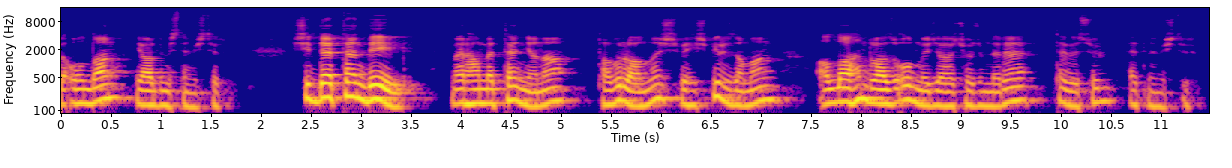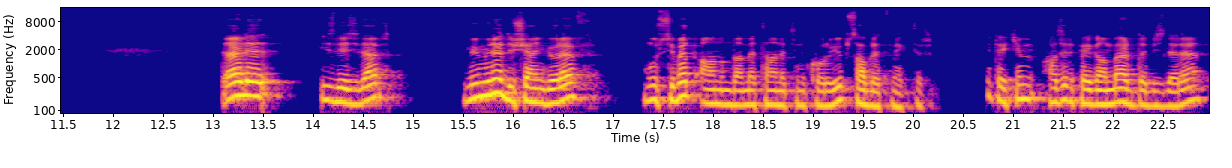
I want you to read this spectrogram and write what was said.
ve ondan yardım istemiştir. Şiddetten değil, merhametten yana tavır almış ve hiçbir zaman Allah'ın razı olmayacağı çözümlere tevessül etmemiştir. Değerli izleyiciler, mümine düşen görev musibet anında metanetini koruyup sabretmektir. Nitekim Hz. Peygamber de bizlere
